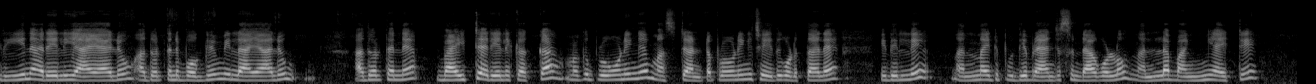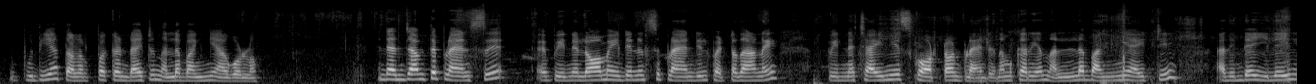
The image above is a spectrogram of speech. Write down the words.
ഗ്രീൻ അരേലി ആയാലും അതുപോലെ തന്നെ ബൊഗൻവില്ല ആയാലും അതുപോലെ തന്നെ വൈറ്റ് അരിയിലേക്കൊക്കെ നമുക്ക് പ്രൂണിങ് മസ്റ്റാണ് കേട്ടോ പ്രൂണിങ് ചെയ്ത് കൊടുത്താലേ ഇതിൽ നന്നായിട്ട് പുതിയ ബ്രാഞ്ചസ് ഉണ്ടാകുള്ളൂ നല്ല ഭംഗിയായിട്ട് പുതിയ തളർപ്പൊക്കെ ഉണ്ടായിട്ട് നല്ല ഭംഗിയാകുള്ളൂ എന്റെ അഞ്ചാമത്തെ പ്ലാന്റ്സ് പിന്നെ ലോ മെയിന്റനൻസ് പ്ലാന്റിൽ പെട്ടതാണ്. പിന്നെ ചൈനീസ് കോട്ടൺ പ്ലാന്റ് നമുക്കറിയാം നല്ല ഭംഗിയായിട്ട് അതിന്റെ ഇലയിൽ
